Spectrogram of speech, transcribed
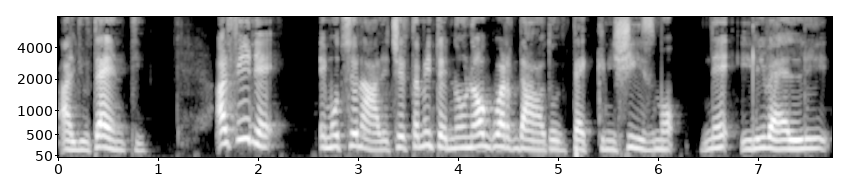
agli utenti. Al fine emozionale certamente non ho guardato il tecnicismo né i livelli,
